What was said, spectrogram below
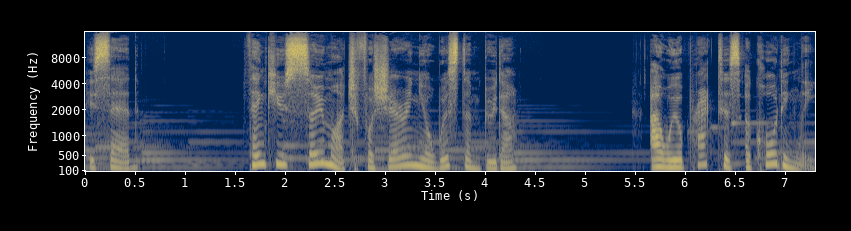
He said, Thank you so much for sharing your wisdom, Buddha. I will practice accordingly.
